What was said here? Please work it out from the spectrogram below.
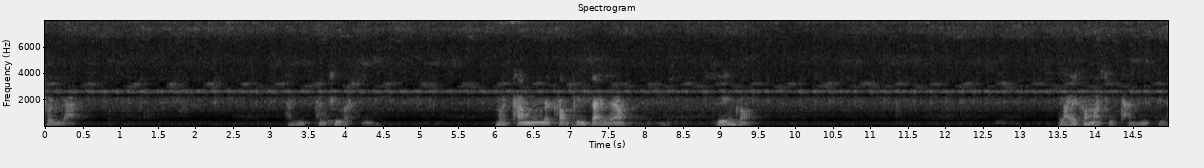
ส่วนใหญ่อันอันชื่อว่าศีลเมื่อทำได้เข้าถึงใจแล้วศีลก็ ไหลเข้ามาสู่ธรรมนี่เสีย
